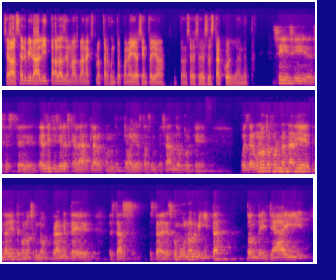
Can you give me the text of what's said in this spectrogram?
se va a hacer viral y todas las demás van a explotar junto con ella, siento yo. Entonces, eso está cool, la neta. Sí, sí, es, este, es difícil escalar, claro, cuando todavía estás empezando, porque pues de alguna u otra forma nadie, nadie te conoce, ¿no? Realmente estás, eres como una hormiguita donde ya hay,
